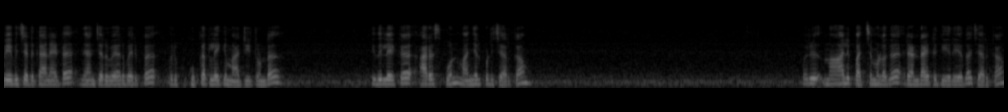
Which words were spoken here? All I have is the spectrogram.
വേവിച്ചെടുക്കാനായിട്ട് ഞാൻ ചെറുപയർ പരിപ്പ് ഒരു കുക്കറിലേക്ക് മാറ്റിയിട്ടുണ്ട്. ഇതിലേക്ക് അര സ്പൂൺ മഞ്ഞൾപ്പൊടി ചേർക്കാം. ഒരു നാല് പച്ചമുളക് രണ്ടായിട്ട് കീറിയത് ചേർക്കാം.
